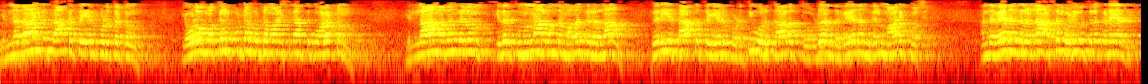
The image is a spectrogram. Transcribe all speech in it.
என்னதான் இது தாக்கத்தை ஏற்படுத்தட்டும் எவ்வளவு மக்கள் கூட்டம் கூட்டமா இஸ்லாத்துக்கு வரட்டும் எல்லா மதங்களும் இதற்கு முன்னால் வந்த மதங்கள் எல்லாம் பெரிய தாக்கத்தை ஏற்படுத்தி ஒரு காலத்தோடு அந்த வேதங்கள் மாறிப்போச்சு. அந்த வேதங்கள் எல்லாம் அசல் வடிவத்தில் கிடையாது.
